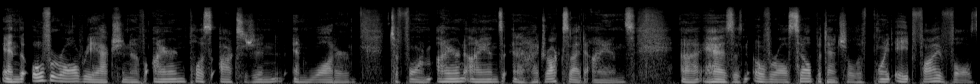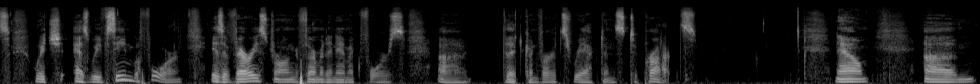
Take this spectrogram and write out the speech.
and the overall reaction of iron plus oxygen and water to form iron ions and hydroxide ions uh, has an overall cell potential of 0.85 volts, which, as we've seen before, is a very strong thermodynamic force uh, that converts reactants to products. Now, um,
